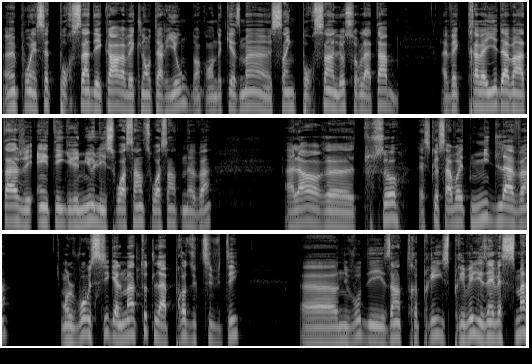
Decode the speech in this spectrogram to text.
1,7% d'écart avec l'Ontario. Donc, on a quasiment un 5 là sur la table avec travailler davantage et intégrer mieux les 60-69 ans. Alors, euh, tout ça, est-ce que ça va être mis de l'avant? On le voit aussi également, toute la productivité euh, au niveau des entreprises privées, les investissements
